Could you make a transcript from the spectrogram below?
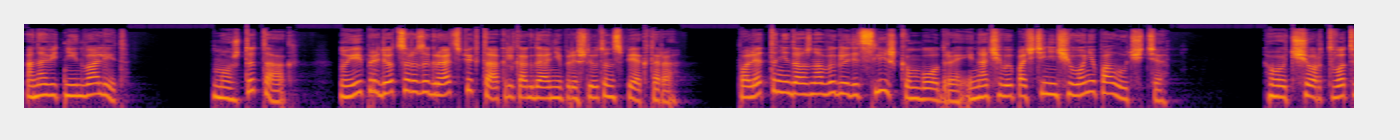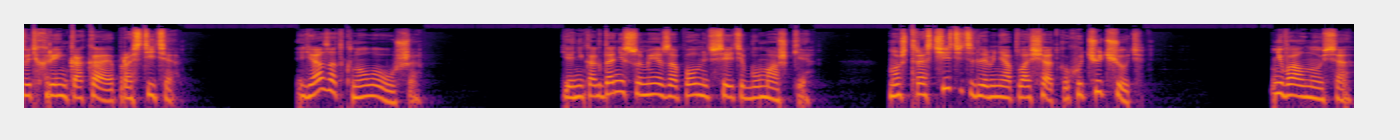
она ведь не инвалид. Может и так. Но ей придется разыграть спектакль, когда они пришлют инспектора. Палетта не должна выглядеть слишком бодрой, иначе вы почти ничего не получите. О, черт, вот ведь хрень какая, простите. Я заткнула уши. Я никогда не сумею заполнить все эти бумажки — может, расчистите для меня площадку хоть чуть-чуть?» «Не волнуйся.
